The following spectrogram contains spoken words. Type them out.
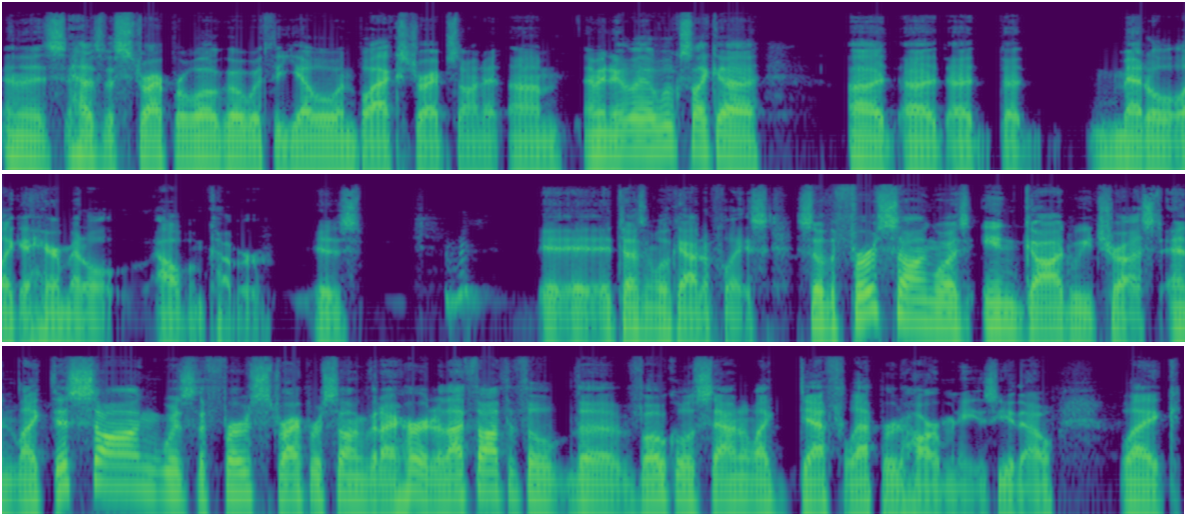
and then it has the Stryper logo with the yellow and black stripes on it. Um, I mean, it, it looks like a a, a a a metal like a hair metal album cover is. Mhm. it, it doesn't look out of place. So the first song was "In God We Trust," and like this song was the first Stryper song that I heard, and I thought that the the vocals sounded like Def Leppard harmonies. You know, like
